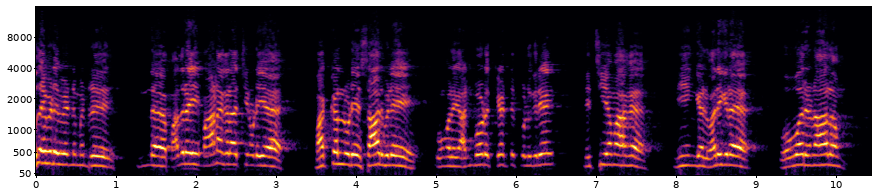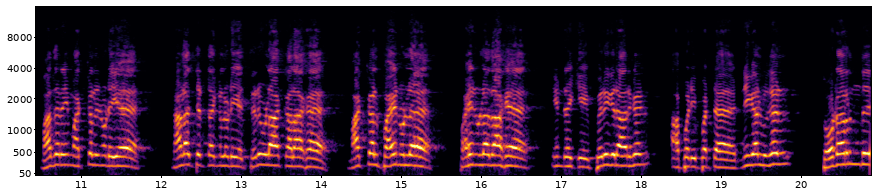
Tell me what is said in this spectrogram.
உதவிட வேண்டும் என்று இந்த மதுரை மாநகராட்சியினுடைய மக்களுடைய சார்பிலே உங்களை அன்போடு கேட்டுக்கொள்கிறேன். நிச்சயமாக நீங்கள் வருகிற ஒவ்வொரு நாளும் மதுரை மக்களினுடைய நலத்திட்டங்களுடைய திருவிழாக்களாக மக்கள் பயனுள்ள பயனுள்ளதாக இன்றைக்கு பெறுகிறார்கள். அப்படிப்பட்ட நிகழ்வுகள் தொடர்ந்து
